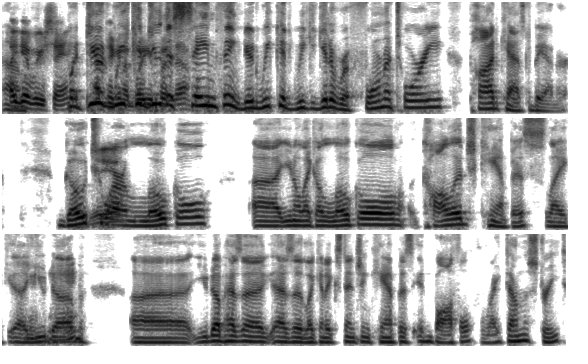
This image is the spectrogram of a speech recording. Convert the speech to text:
I Um, get what you're saying. but dude, we could do the down. same thing, dude. We could we could get a reformatory podcast banner. Go to Yeah. our local, uh, you know, like a local college campus, like uh, Mhm. UW. Uh, UW has a has a like an extension campus in Bothell, right down the street,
